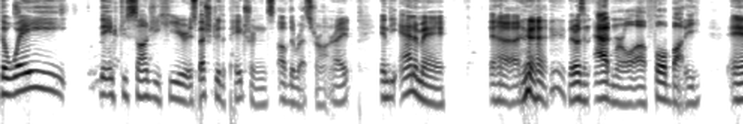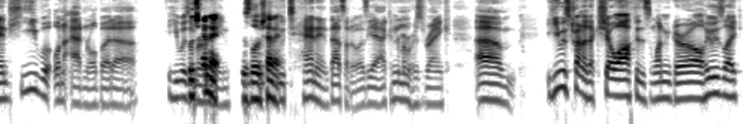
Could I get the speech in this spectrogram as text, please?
the way they introduce Sanji here, especially to the patrons of the restaurant, right? In the anime, uh, there was an admiral, a uh, full body, and he well not admiral, but uh, he was lieutenant. a marine. He was lieutenant. Lieutenant, that's what it was. Yeah, I couldn't remember his rank. Um, he was trying to like show off to this one girl. He was like,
